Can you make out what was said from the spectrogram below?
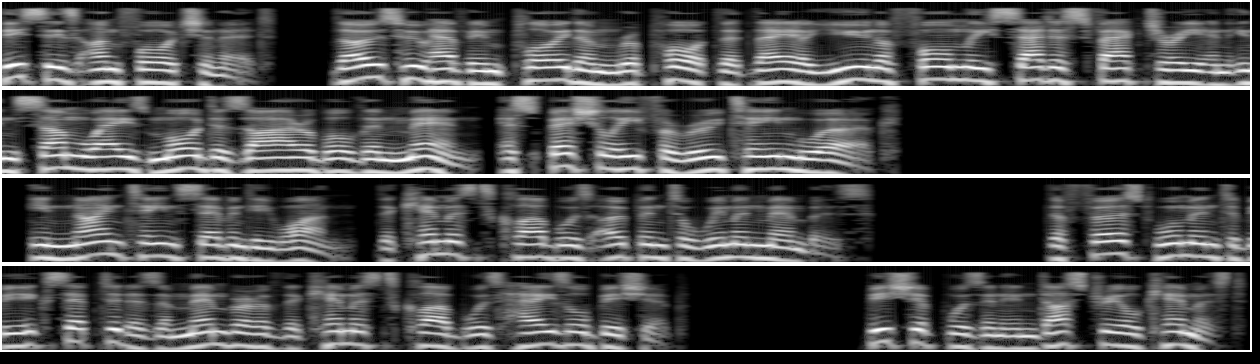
This is unfortunate. Those who have employed them report that they are uniformly satisfactory and in some ways more desirable than men, especially for routine work. In 1971, the Chemists Club was open to women members. The first woman to be accepted as a member of the Chemists Club was Hazel Bishop. Bishop was an industrial chemist,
